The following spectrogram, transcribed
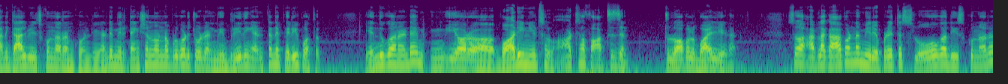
అని గాలి పీల్చుకున్నారనుకోండి అంటే మీరు టెన్షన్లో ఉన్నప్పుడు కూడా చూడండి మీ బ్రీదింగ్ వెంటనే పెరిగిపోతుంది. ఎందుకు అని అంటే your body needs lots of oxygen లోపల బాయిల్ చేయడానికి. సో అట్లా కాకుండా మీరు ఎప్పుడైతే స్లోగా తీసుకున్నారో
